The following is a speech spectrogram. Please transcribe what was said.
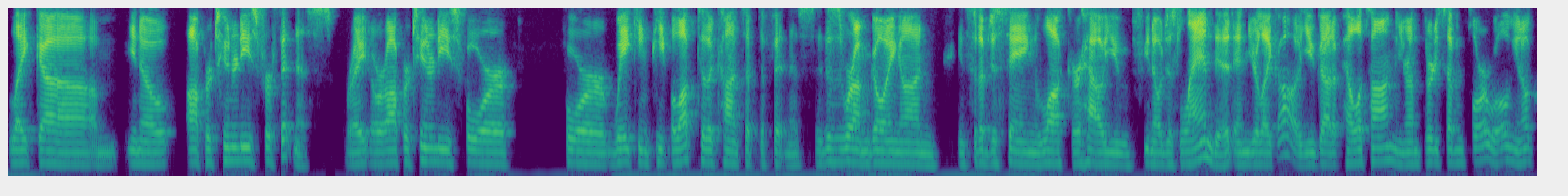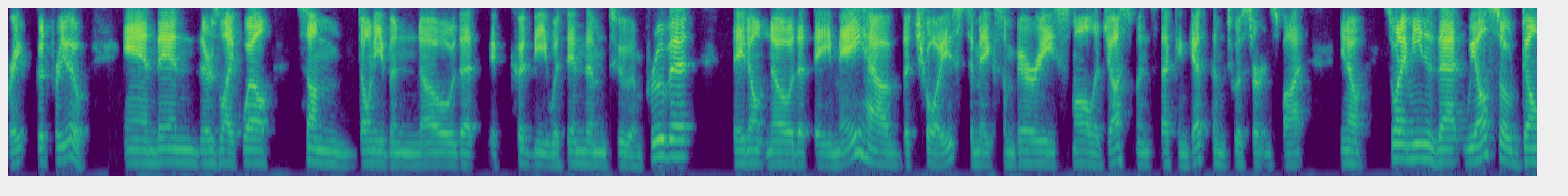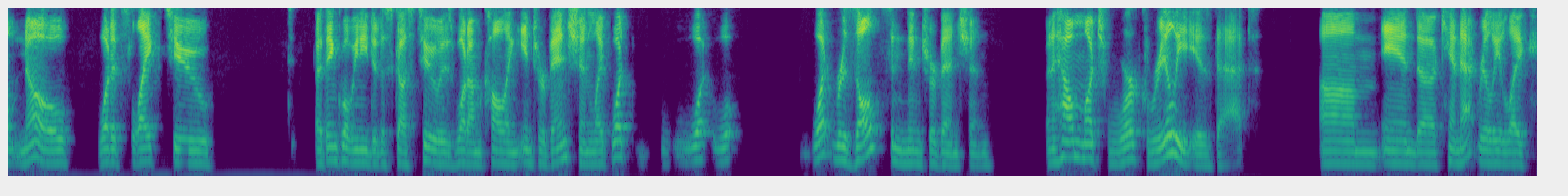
like um, you know opportunities for fitness right or opportunities for for waking people up to the concept of fitness this is where i'm going on instead of just saying luck or how you've you know just landed and you're like oh you got a peloton and you're on 37th floor well you know great good for you and then there's like well some don't even know that it could be within them to improve it. They don't know that they may have the choice to make some very small adjustments that can get them to a certain spot. You know, so what I mean is that we also don't know what it's like to I think what we need to discuss too is what I'm calling intervention. Like what what what what results in intervention, and how much work really is that, um, and uh, can that really like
